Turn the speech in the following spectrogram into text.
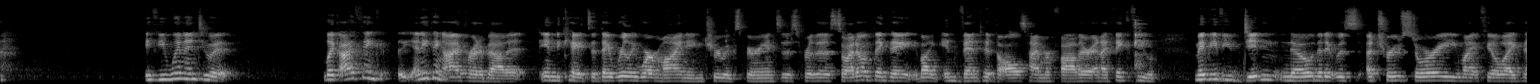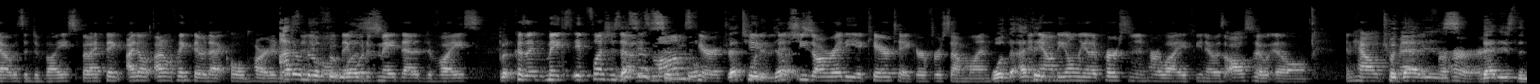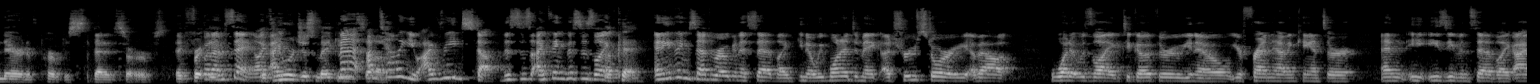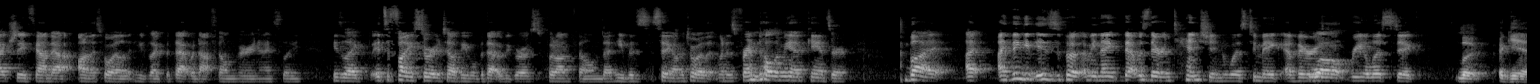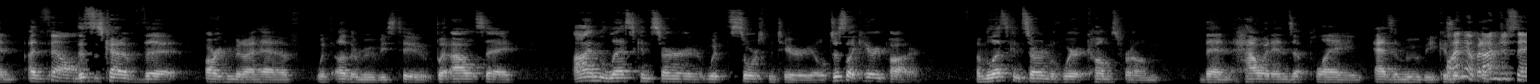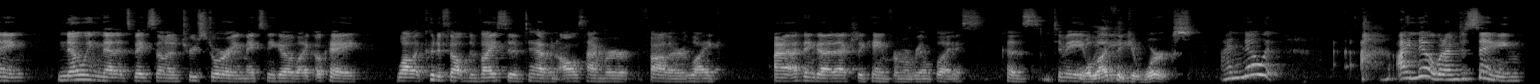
if you went into it like I think anything I've read about it indicates that they really were mining true experiences for this. So I don't think they like invented the Alzheimer father and I think if you maybe if you didn't know that it was a true story, you might feel like that was a device, but I think I don't I don't think they're that cold-hearted. I don't know if it they was- would have made that a device But- because it makes it fleshes out his mom's simple. character That's too that she's already a caretaker for someone Well, th- and think now the only other person in her life, you know, is also ill, and how but that traumatic for her. that is the narrative purpose that it serves. If, But I'm saying, like, if you I- were just making Matt, I'm telling you, I read stuff. This is, I think, this is like Okay. anything Seth Rogen has said. Like, you know, we wanted to make a true story about what it was like to go through, you know, your friend having cancer. And he, he's even said, like, I actually found out on the toilet. He's like, but that would not film very nicely. He's like, it's a funny story to tell people, but that would be gross to put on film. That he was sitting on the toilet when his friend told him he had cancer. But I, I think it is supposed. I mean, I, that was their intention was to make a very Well- realistic. Look again. I, Film. This is kind of the argument I have with other movies too. But I will say, I'm less concerned with source material, just like Harry Potter. I'm less concerned with where it comes from than how it ends up playing as a movie. Because Well, I know, but I'm just saying, knowing that it's based on a true story makes me go like, okay, while it could have felt divisive to have an Alzheimer father, like I, I think that actually came from a real place. Because to me, it well, I be- think it works. I know it. I know, but I'm just saying.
